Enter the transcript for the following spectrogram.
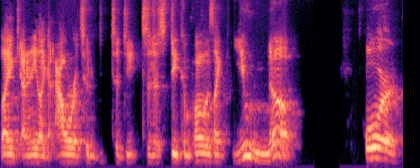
Like I need like an hour to to de- to just decompose. Like you know, or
